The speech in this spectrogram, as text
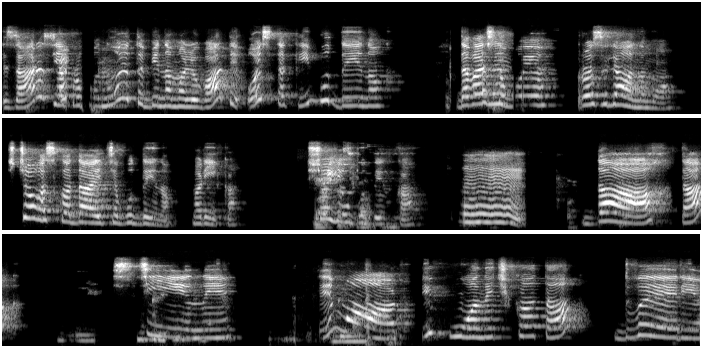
зараз я пропоную тобі намалювати ось такий будинок. Давай з тобою розглянемо, з чого складається будинок, Марійка. Що є у будинка? Дах, так? Стіни, димар, віконечка, так? Двері.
